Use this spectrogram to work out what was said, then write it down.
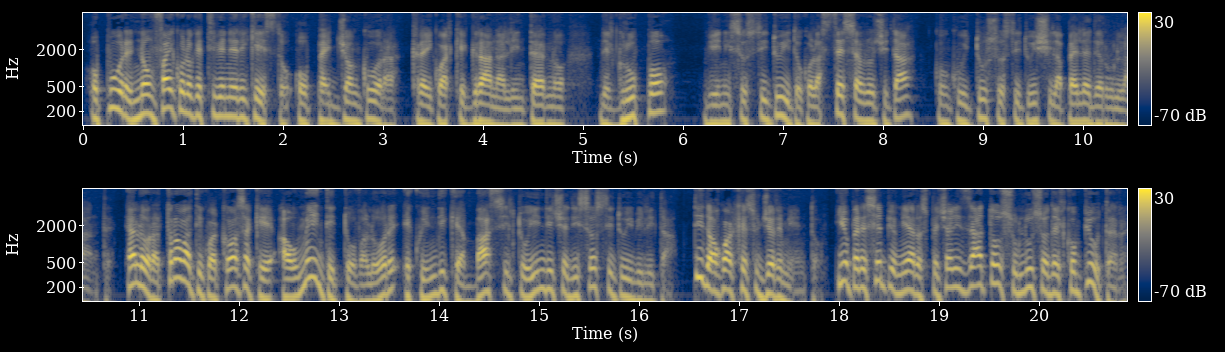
oppure non fai quello che ti viene richiesto, o peggio ancora, crei qualche grana all'interno del gruppo, vieni sostituito con la stessa velocità con cui tu sostituisci la pelle del rullante. E allora trovati qualcosa che aumenti il tuo valore e quindi che abbassi il tuo indice di sostituibilità. Ti do qualche suggerimento. Io per esempio mi ero specializzato sull'uso del computer,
